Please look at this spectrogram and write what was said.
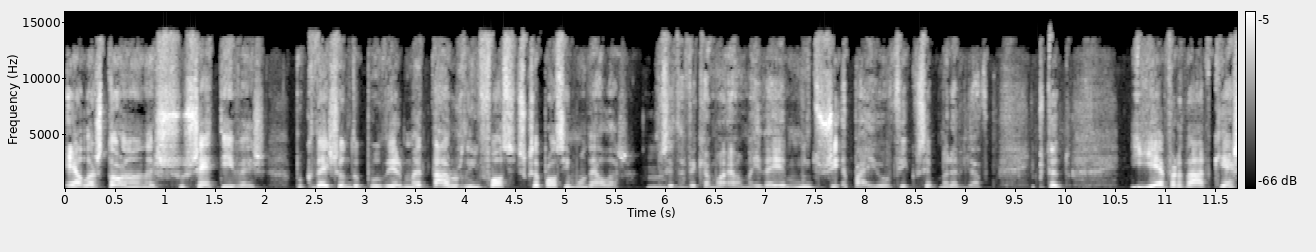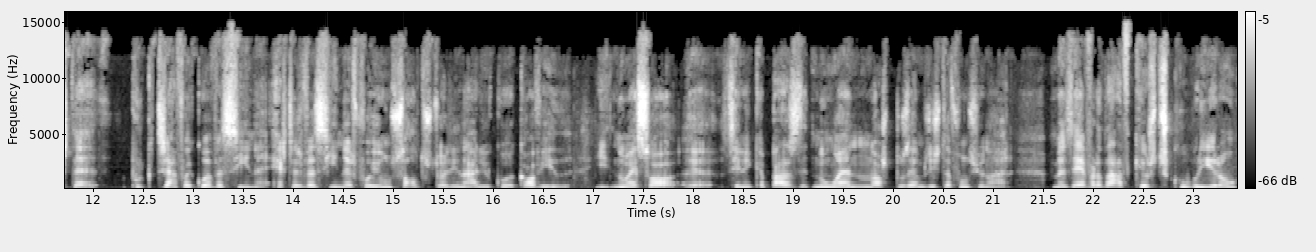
elas tornam-nas suscetíveis, porque deixam de poder matar os linfócitos que se aproximam delas. Hum. Você está a ver que é uma, é uma ideia muito. Epá, eu fico sempre maravilhado. E, portanto, e é verdade que esta porque já foi com a vacina. Estas vacinas foi um salto extraordinário com a Covid. E não é só uh, serem capazes, num ano nós pusemos isto a funcionar. Mas é verdade que eles descobriram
